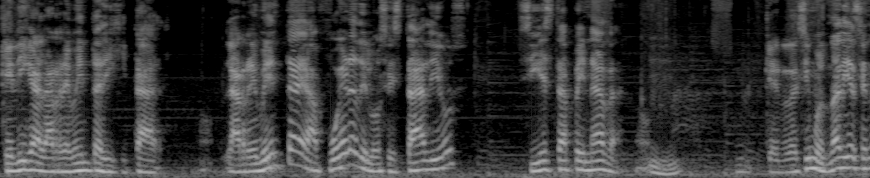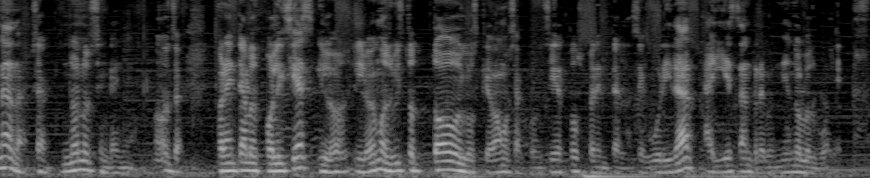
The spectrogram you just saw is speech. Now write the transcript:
que diga la reventa digital. La reventa afuera de los estadios sí está penada. que decimos, nadie hace nada, o sea, no nos engañamos, O sea, frente a los policías, y lo, y lo hemos visto todos los que vamos a conciertos, frente a la seguridad, ahí están revendiendo los boletos.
